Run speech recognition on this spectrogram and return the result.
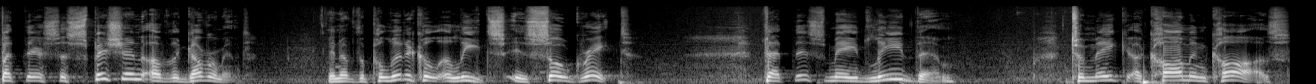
But their suspicion of the government and of the political elites is so great that this may lead them to make a common cause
